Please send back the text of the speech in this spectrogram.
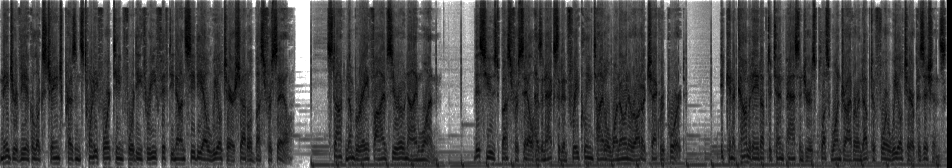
Major Vehicle Exchange presents 2014 Ford E350 non-CDL wheelchair shuttle bus for sale. Stock number A5091. This used bus for sale has an accident-free clean Title I owner auto check report. It can accommodate up to 10 passengers plus one driver and up to 4 wheelchair positions.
